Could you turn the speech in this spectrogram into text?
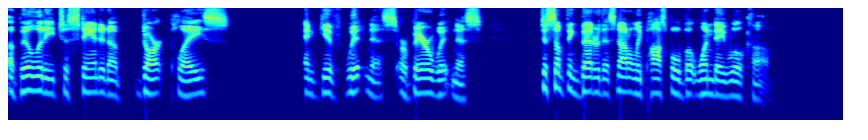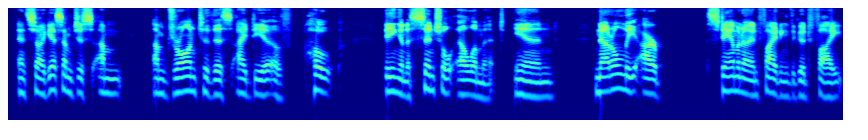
ability to stand in a dark place and give witness or bear witness to something better that's not only possible but one day will come. And so I guess I'm just I'm I'm drawn to this idea of hope being an essential element in not only our stamina in fighting the good fight,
